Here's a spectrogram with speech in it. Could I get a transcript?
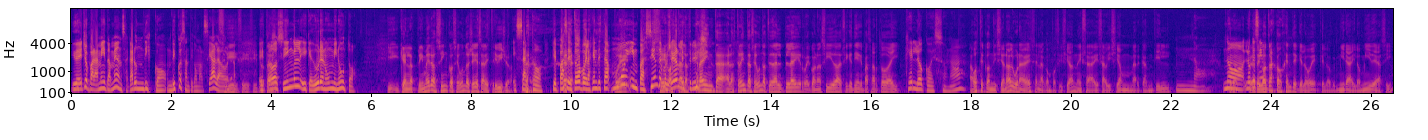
Y de hecho, para mí también, sacar un disco, un disco es anticomercial ahora. Sí, sí, sí, Es total. todo single y que duren un minuto. Y, que en los primeros 5 segundos llegues al estribillo. Exacto. Que pase todo porque la gente está Porque muy impaciente por llegar al hasta los estribillo. 30, a los 30 segundos te da el play reconocido, así que tiene que pasar todo ahí. Qué loco eso, ¿no? ¿A vos te condicionó alguna vez en la composición esa, esa visión mercantil? No. No, Pero- lo pero que te sí. encontrás con gente que lo ve, que lo mira y lo mide así.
